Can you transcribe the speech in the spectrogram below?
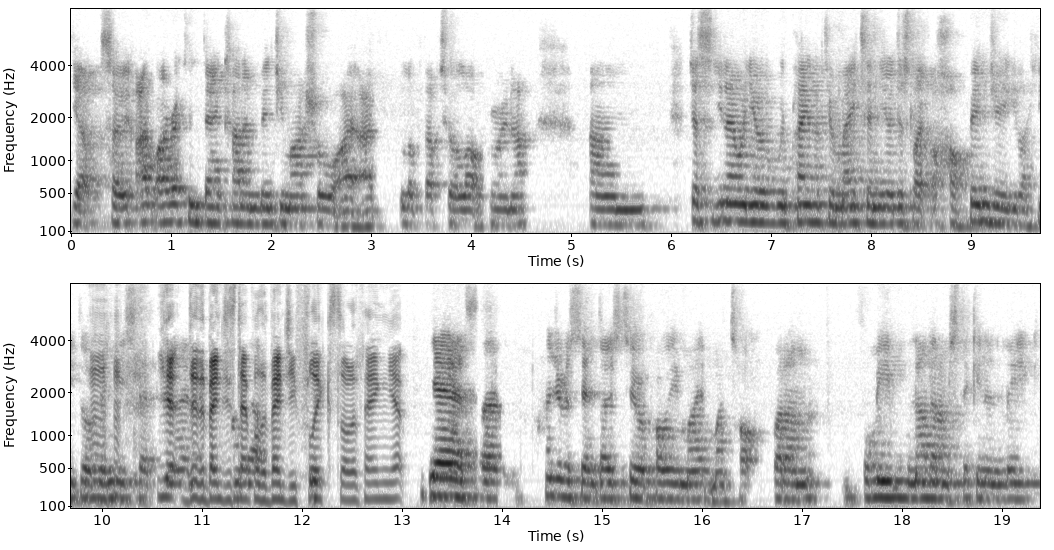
Yeah, so I, I reckon Dan Carter and Benji Marshall I, I looked up to a lot growing up. Um, just you know when you're playing with your mates and you're just like oh Benji like you do a Benji step yeah you know, do the Benji step or the Benji flick sort of thing yep. Yeah so hundred percent those two are probably my, my top. But um for me now that I'm sticking in league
